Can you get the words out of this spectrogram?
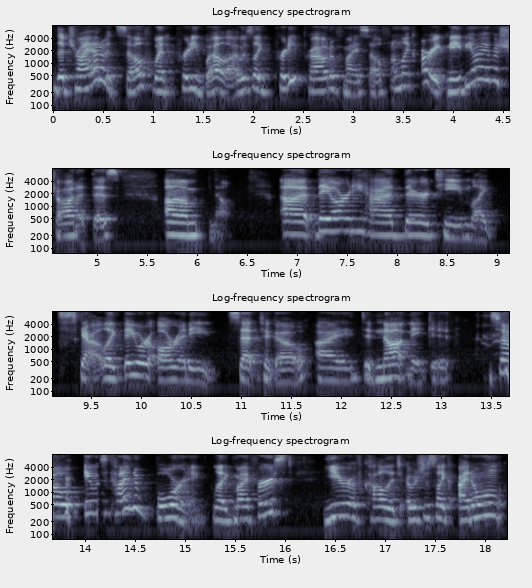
the tryout itself went pretty well. I was like pretty proud of myself. I'm like, all right, maybe I have a shot at this. Um, no, uh, they already had their team like scout, like they were already set to go. I did not make it. So it was kind of boring. Like my first year of college, I was just like, I don't,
